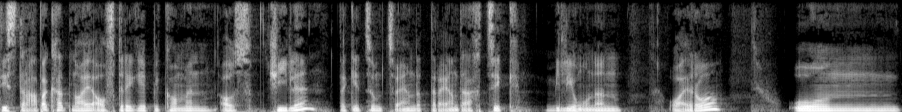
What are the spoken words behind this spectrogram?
Die Strabag hat neue Aufträge bekommen aus Chile. Da geht es um 283 Millionen Euro. Und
